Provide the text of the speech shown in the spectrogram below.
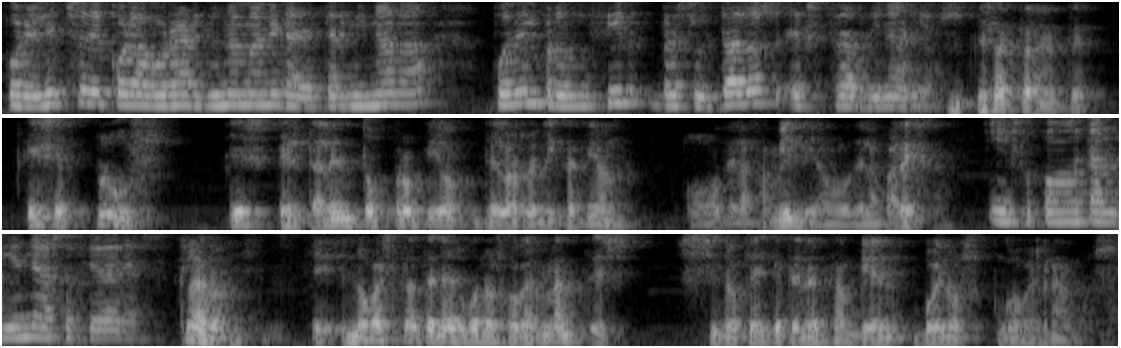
por el hecho de colaborar de una manera determinada, pueden producir resultados extraordinarios. Exactamente. Ese plus es el talento propio de la organización, o de la familia, o de la pareja. Y supongo también de las sociedades. Claro, eh, no basta tener buenos gobernantes, sino que hay que tener también buenos gobernados.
